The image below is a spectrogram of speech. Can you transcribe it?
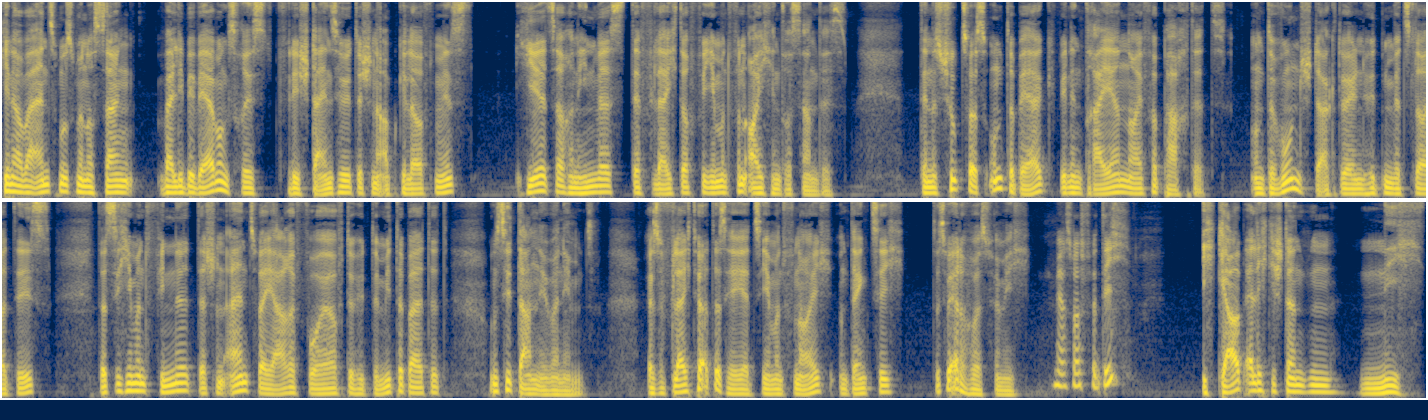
Genau, aber eins muss man noch sagen, weil die Bewerbungsfrist für die Steinseehütte schon abgelaufen ist, hier jetzt auch ein Hinweis, der vielleicht auch für jemand von euch interessant ist. Denn das Schutzhaus Unterberg wird in drei Jahren neu verpachtet. Und der Wunsch der aktuellen Hüttenwirtsleute ist, dass sich jemand findet, der schon ein, zwei Jahre vorher auf der Hütte mitarbeitet und sie dann übernimmt. Also vielleicht hört das ja jetzt jemand von euch und denkt sich, das wäre doch was für mich. Wär's was für dich? Ich glaube ehrlich gestanden nicht.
